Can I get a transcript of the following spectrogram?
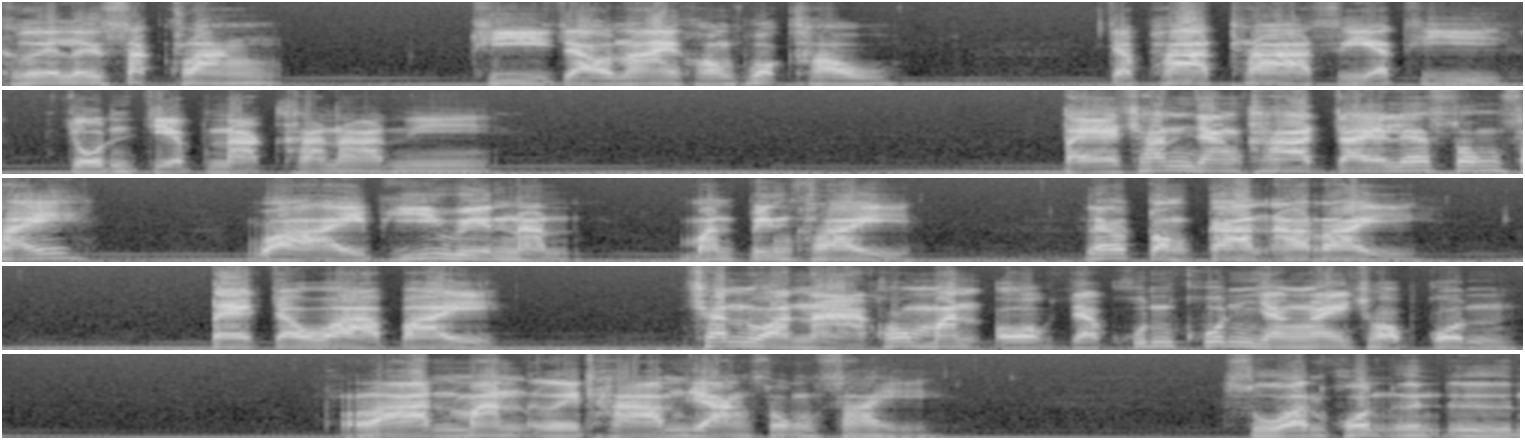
เคยเลยสักครั้ง ที่เจ้านายของพวกเขา จะพลาดท่าเสียทีจนเจ็บหนักขนาดนี้ แต่ฉันยังคาใจและสงสัย ว่าไอ้ผีเวรนั่นมันเป็นใคร แล้วต้องการอะไร แต่จะว่าไป ฉันว่าหน้าของมันออกจากคุ้นๆยังไงชอบกลพลานมันเอ่ยถามอย่างสงสัย ส่วนคนอื่น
